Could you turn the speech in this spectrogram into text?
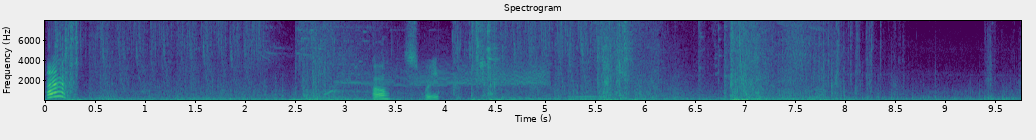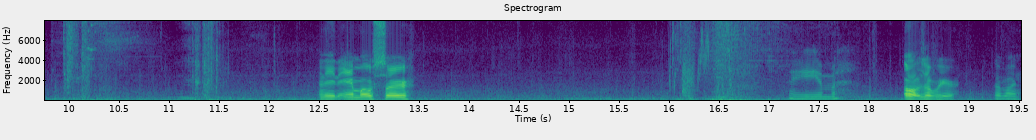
Ah! Oh, sweet. I need ammo, sir. Oh, it's over here. Never mind.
